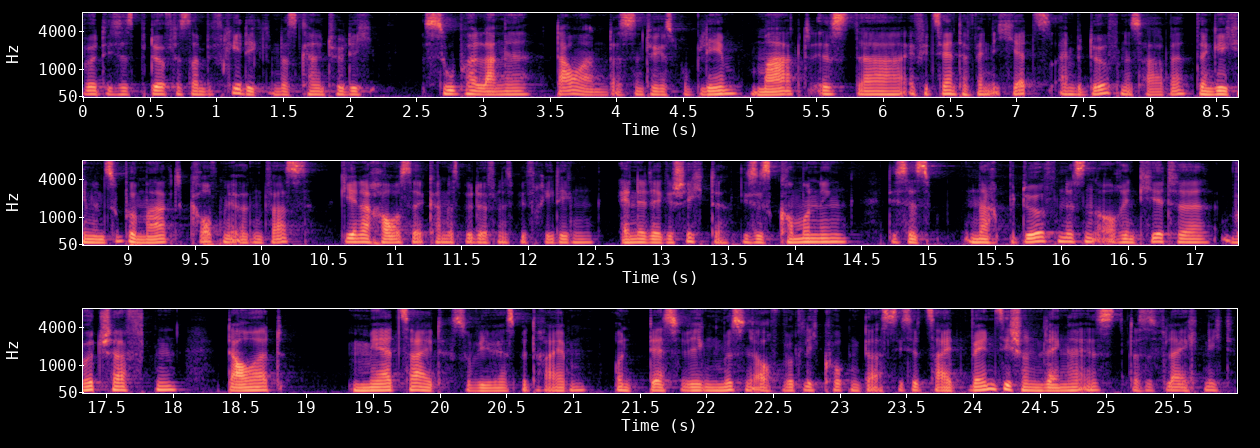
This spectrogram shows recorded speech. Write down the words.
wird dieses Bedürfnis dann befriedigt. Und das kann natürlich super lange dauern. Das ist natürlich das Problem. Markt ist da effizienter. Wenn ich jetzt ein Bedürfnis habe, dann gehe ich in den Supermarkt, kaufe mir irgendwas, gehe nach Hause, kann das Bedürfnis befriedigen. Ende der Geschichte. Dieses Commoning dieses nach Bedürfnissen orientierte Wirtschaften dauert mehr Zeit, so wie wir es betreiben. Und deswegen müssen wir auch wirklich gucken, dass diese Zeit, wenn sie schon länger ist, dass es vielleicht nicht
